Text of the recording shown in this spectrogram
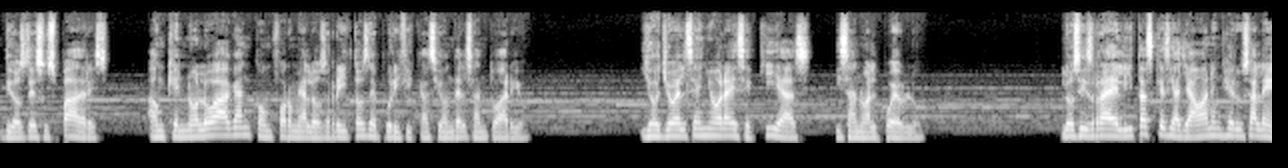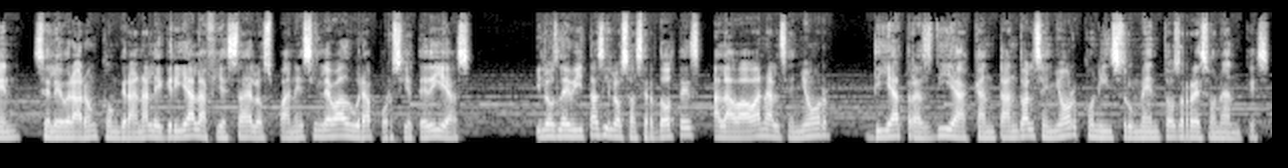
Dios de sus padres, aunque no lo hagan conforme a los ritos de purificación del santuario. Y oyó el Señor a Ezequías y sanó al pueblo. Los israelitas que se hallaban en Jerusalén celebraron con gran alegría la fiesta de los panes sin levadura por siete días, y los levitas y los sacerdotes alababan al Señor día tras día cantando al Señor con instrumentos resonantes.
